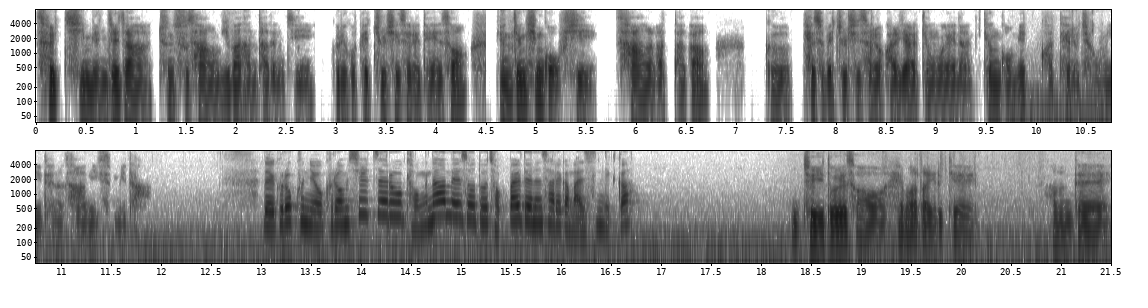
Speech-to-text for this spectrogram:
설치 면제자 준수 사항을 위반한다든지 그리고 배출 시설에 대해서 변경 신고 없이 사항을 갖다가 그 폐수 배출 시설을 관리할 경우에는 경고 및 과태료 처분이 되는 사항이 있습니다. 네, 그렇군요. 그럼 실제로 경남에서도 적발되는 사례가 많습니까? 저희 도에서 해마다 이렇게 하는데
